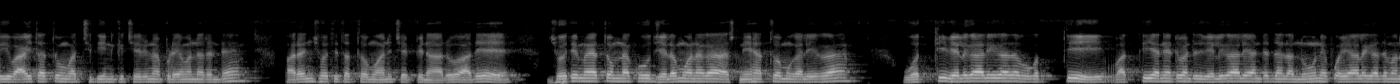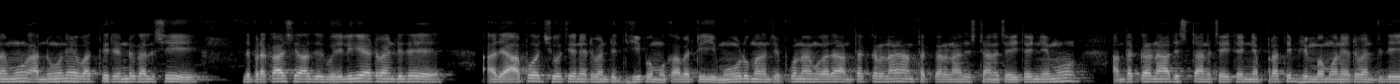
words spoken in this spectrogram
ఈ వాయుతత్వం వచ్చి దీనికి చేరినప్పుడు ఏమన్నారంటే పరంజ్యోతి తత్వము అని చెప్పినారు. అదే జ్యోతిమయత్వం నాకు జలము అనగా స్నేహత్వము కలిగా ఒత్తి వెలగాలి కదా ఒత్తి. వత్తి అనేటువంటిది వెలగాలి అంటే దానిలో నూనె పోయాలి కదా మనము. ఆ నూనె వత్తి రెండు కలిసి అది ప్రకాశ అది వెలిగేటువంటిదే. అది ఆపో జ్యోతి అనేటువంటి దీపము. కాబట్టి ఈ మూడు మనం చెప్పుకున్నాము కదా అంతఃకరణ అంతఃకరణ అధిష్టాన చైతన్యము. అంతఃకరణ అధిష్టాన చైతన్య ప్రతిబింబము అనేటువంటిది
